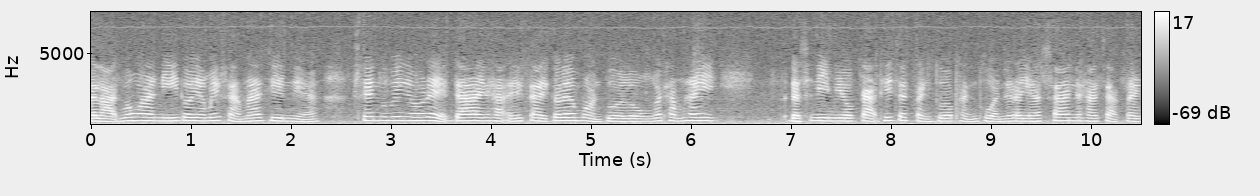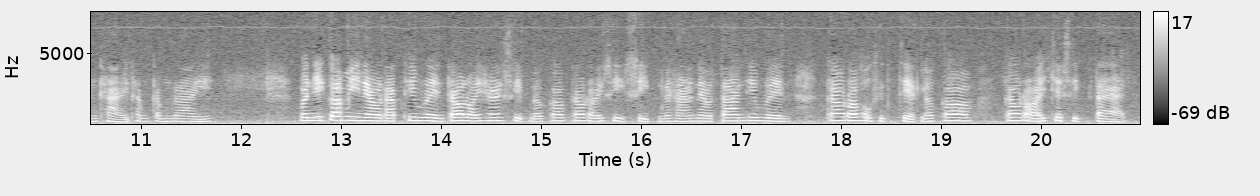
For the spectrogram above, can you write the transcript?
ตลาดเมื่อวานนี้ โดยยังไม่สามารถยืนเหนือเส้น moving average ได้นะคะ RSI ก็เริ่มอ่อนตัวลงก็ทำให้ดัชนีมีโอกาสที่จะแกว่งตัวผันผวนในระยะสั้นนะคะ จากแรงขายทำกำไร วันนี้ก็มีแนวรับที่บริเวณ 950 แล้วก็ 940 นะคะ แนวต้านที่บริเวณ 967 แล้วก็ 978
